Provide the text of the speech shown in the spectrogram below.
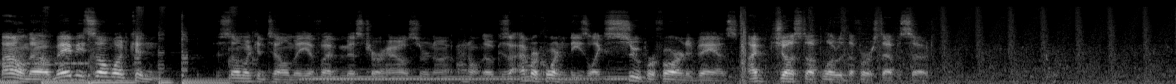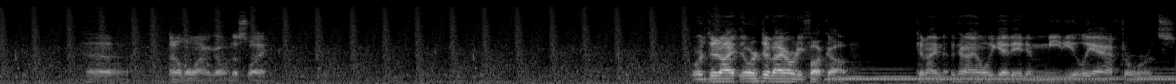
I don't know. Maybe someone can someone can tell me if I've missed her house or not. I don't know because I'm recording these like super far in advance. I've just uploaded the first episode. I don't know why I'm going this way. Or did I or did I already fuck up? Can I can I only get in immediately afterwards?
